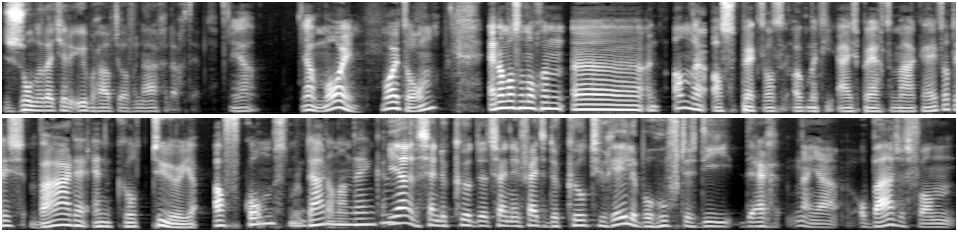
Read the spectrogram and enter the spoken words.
zonder dat je er überhaupt over nagedacht hebt. Ja. Ja, mooi. Mooi, Ton. En dan was er nog een, eh, een ander aspect wat ook met die ijsberg te maken heeft. Dat is waarde en cultuur. Je afkomst, moet ik daar dan aan denken? Ja, dat zijn, de, dat zijn in feite de culturele behoeftes die er, nou ja, op basis van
